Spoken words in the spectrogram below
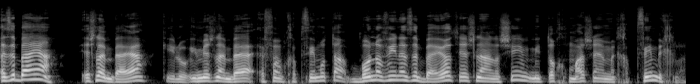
איזה בעיה? יש להם בעיה? כאילו, אם יש להם בעיה, איפה הם מחפשים אותה? בוא נבין איזה בעיות יש לאנשים מתוך מה שהם מחפשים בכלל,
